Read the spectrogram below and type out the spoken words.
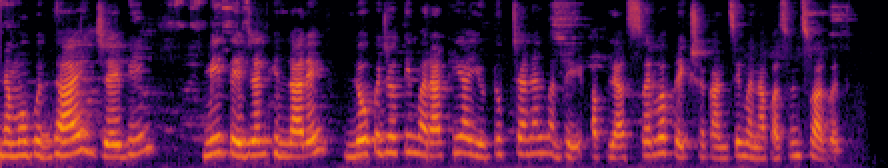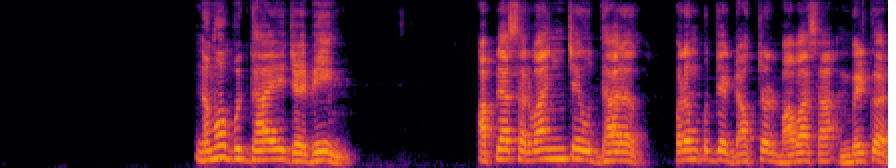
नमो बुद्धाय जय भीम. मी तेजल खिल्लारे लोकज्योती मराठी या यूट्यूब चॅनलमध्ये आपल्या सर्व प्रेक्षकांचे मनापासून स्वागत. नमो बुद्धाय जय भीम. आपल्या सर्वांचे उद्धारक परमपूज्य डॉक्टर बाबासाहेब आंबेडकर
